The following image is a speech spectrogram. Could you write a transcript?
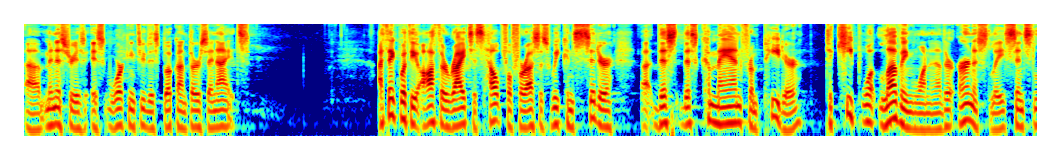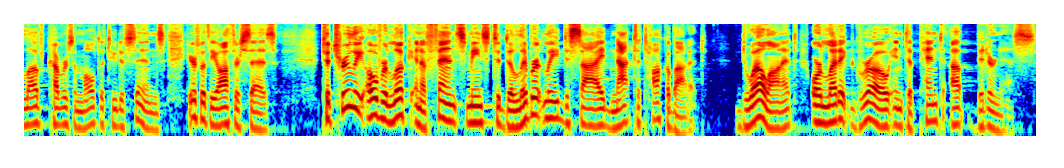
uh, ministry is, is working through this book on Thursday nights. I think what the author writes is helpful for us as we consider uh, this, this command from Peter to keep what loving one another earnestly, since love covers a multitude of sins. Here's what the author says To truly overlook an offense means to deliberately decide not to talk about it, dwell on it, or let it grow into pent up bitterness.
